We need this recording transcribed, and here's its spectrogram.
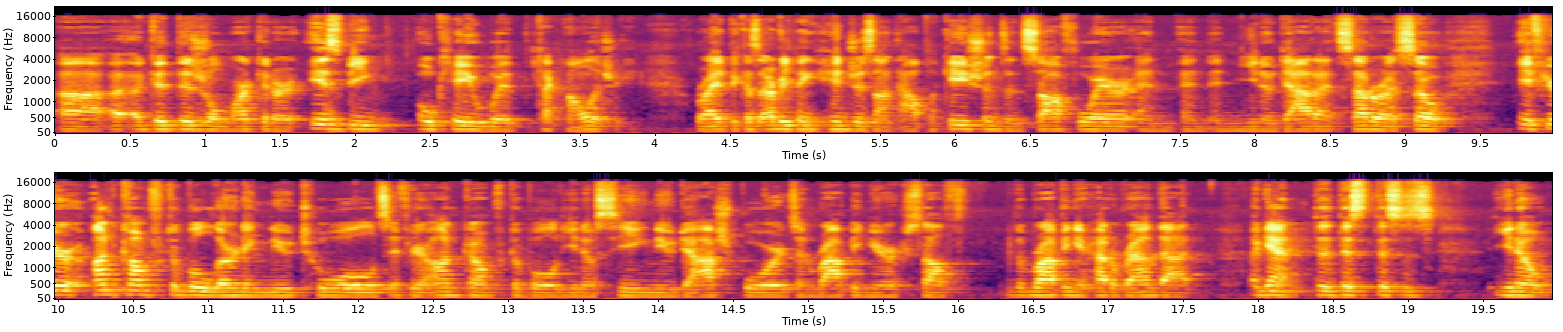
uh, a good digital marketer is being okay with technology, right? Because everything hinges on applications and software and and, and you know data, etc. So if you're uncomfortable learning new tools, if you're uncomfortable, you know, seeing new dashboards and wrapping yourself wrapping your head around that, again, this this is you know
